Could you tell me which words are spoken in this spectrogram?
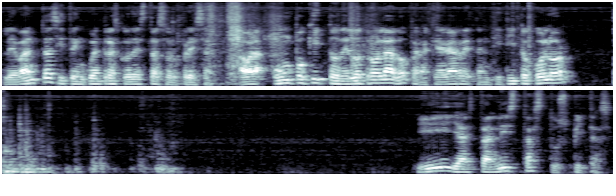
Levantas y te encuentras con esta sorpresa. Ahora, un poquito del otro lado para que agarre tantitito color. Y ya están listas tus pitas.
